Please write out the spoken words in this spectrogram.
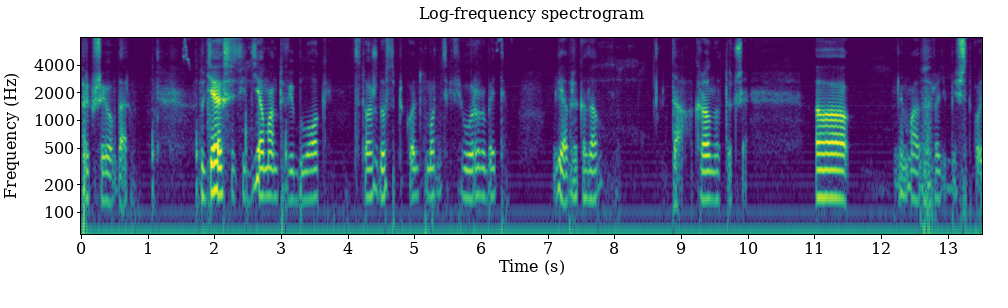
прикривши його вдар. Тут є ще ці діамантові блоки. Це теж досить прикольно, тут можна ці фігури робити. Я вже казав. Так, ровно тут ще. Е, нема вроді більше такого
